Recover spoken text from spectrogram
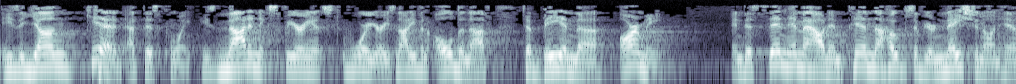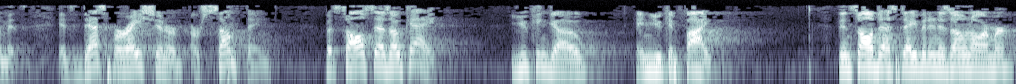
he's a young kid at this point. He's not an experienced warrior. He's not even old enough to be in the army. And to send him out and pin the hopes of your nation on him, it's, it's desperation or, or something. But Saul says, okay, you can go and you can fight. Then Saul dressed David in his own armor,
